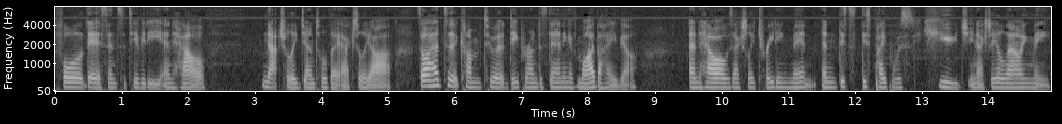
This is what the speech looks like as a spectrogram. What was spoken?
for their sensitivity and how naturally gentle they actually are. So I had to come to a deeper understanding of my behaviour and how I was actually treating men. And this, this paper was huge in actually allowing me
